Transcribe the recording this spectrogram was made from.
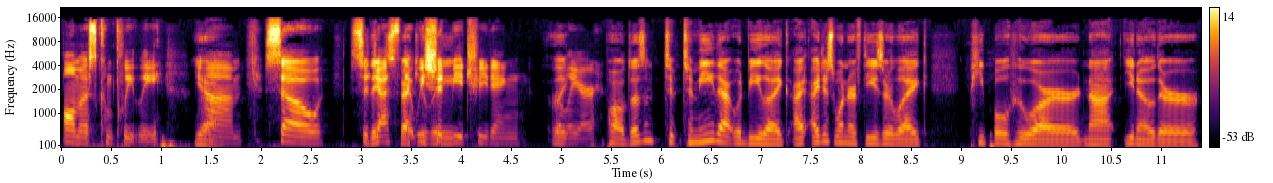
almost completely. Yeah. Um, so suggest that we should be treating Like, earlier. Paul, doesn't to, to me that would be like I, I just wonder if these are like people who are not you know they're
